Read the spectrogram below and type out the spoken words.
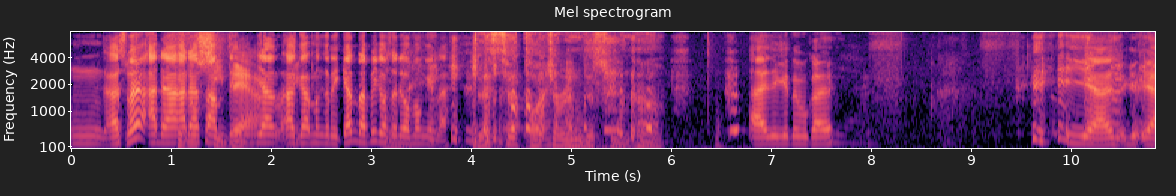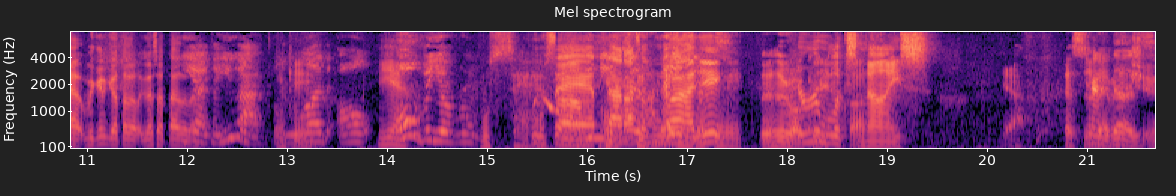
Mm, sebenarnya ada ada something that, yang right? agak mengerikan tapi gak usah diomongin lah. They're still torturing this one, huh? Aja gitu bukan. Iya, ya mungkin gak tau gak usah tau. Iya, yeah, you got blood okay. all yeah. over your room. Buset. Buset, darah semua anjing. Your room looks nice. Yeah, that's the big issue.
